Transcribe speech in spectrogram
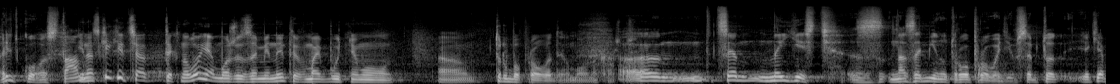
рідкого стану. І наскільки ця технологія може замінити в майбутньому е, трубопроводи, умовно кажучи? Це не є на заміну трубопроводів. Тобто, як я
